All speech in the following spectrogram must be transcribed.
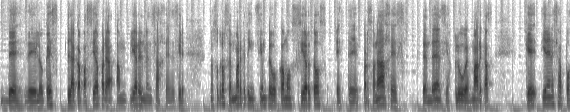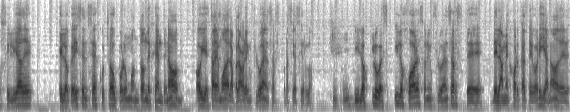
desde lo que es la capacidad para ampliar el mensaje. Es decir, nosotros en marketing siempre buscamos ciertos este, personajes, tendencias, clubes, marcas, que tienen esa posibilidad de que lo que dicen sea escuchado por un montón de gente, ¿no? Hoy está de moda la palabra influencers, por así decirlo. Y los clubes y los jugadores son influencers de, de la mejor categoría, ¿no? De,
